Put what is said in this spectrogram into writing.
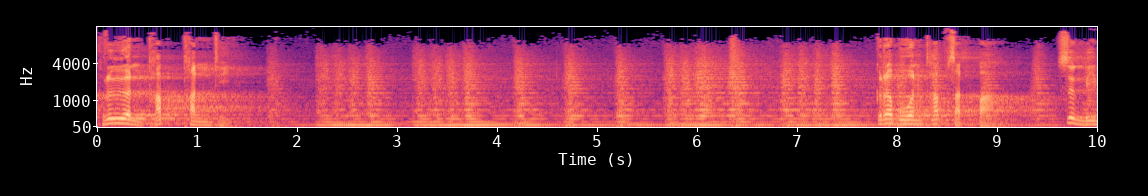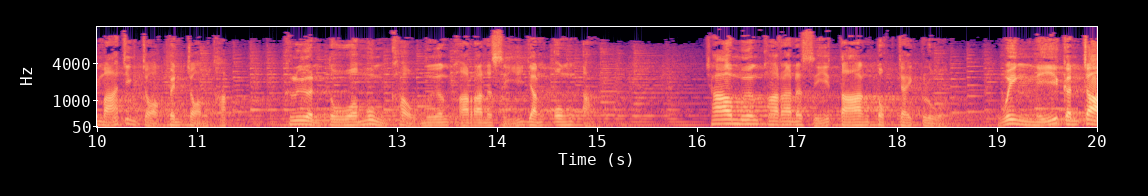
เคลื่อนทัพทันที กระบวนทัพสัตว์ป่า ซึ่งมีหมาจิ้งจอกเป็นจอมทัพ เคลื่อนตัวมุ่งเข้าเมืองพาราณสีอย่างองอาจชาวเมืองพาราณสีต่างตกใจกลัว วิ่งหนีกันจ้า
